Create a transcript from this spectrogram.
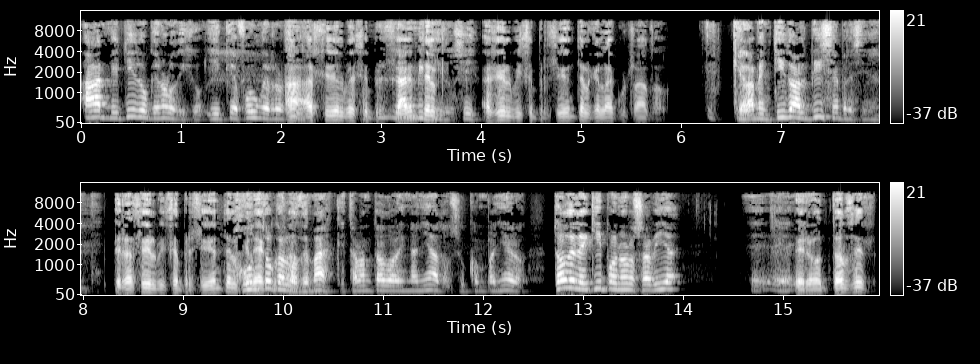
ha admitido que no lo dijo y que fue un error. Ah, ha sido el vicepresidente, el, ha sido el vicepresidente el que lo ha acusado. Que le ha mentido al vicepresidente. Pero ha sido el vicepresidente el que le ha Junto con los demás, que estaban todos engañados, sus compañeros. Todo el equipo no lo sabía. Eh, eh, Pero entonces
